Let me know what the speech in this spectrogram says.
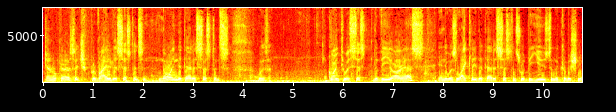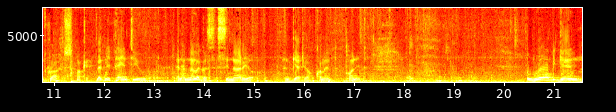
General Perisic provided assistance, knowing that that assistance was going to assist the VRS, and it was likely that that assistance would be used in the commission of crimes. Okay, let me paint you an analogous scenario and get your comment on it. A war began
